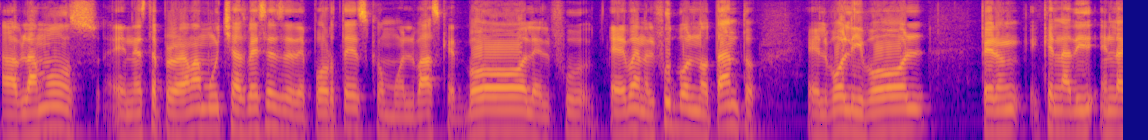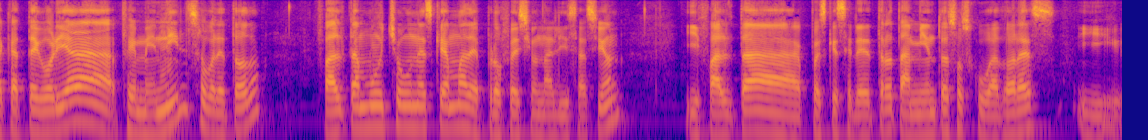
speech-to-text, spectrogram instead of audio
Hablamos en este programa muchas veces de deportes como el básquetbol, el fu- eh, bueno, el fútbol no tanto, el voleibol, pero en, que en la, en la categoría femenil sobre todo, falta mucho un esquema de profesionalización y falta pues que se le dé tratamiento a esos jugadores y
